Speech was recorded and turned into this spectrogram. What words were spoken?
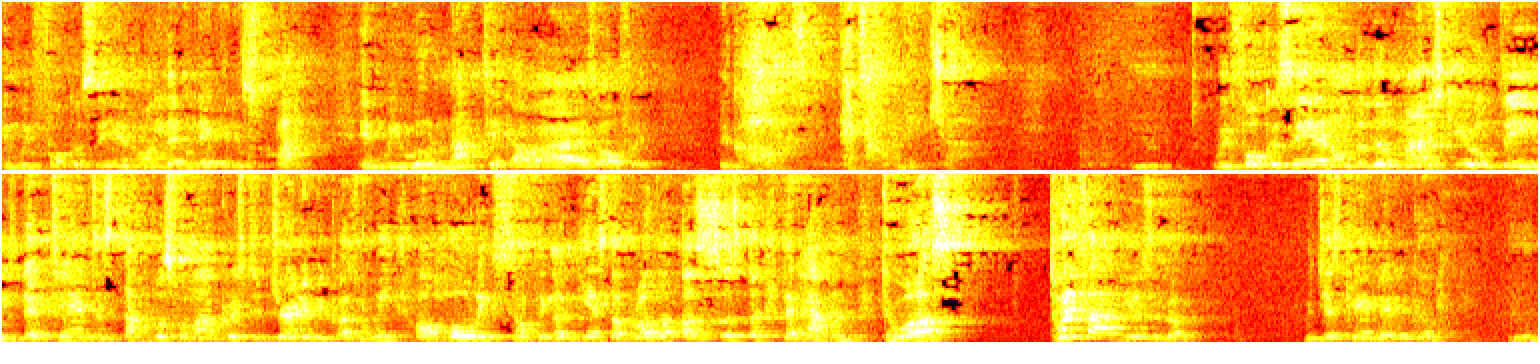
and we focus in on that negative spot and we will not take our eyes off it because that's our nature. Hmm? We focus in on the little minuscule things that tend to stop us from our Christian journey because we are holding something against a brother or sister that happened to us 25 years ago. We just can't let it go. Hmm?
